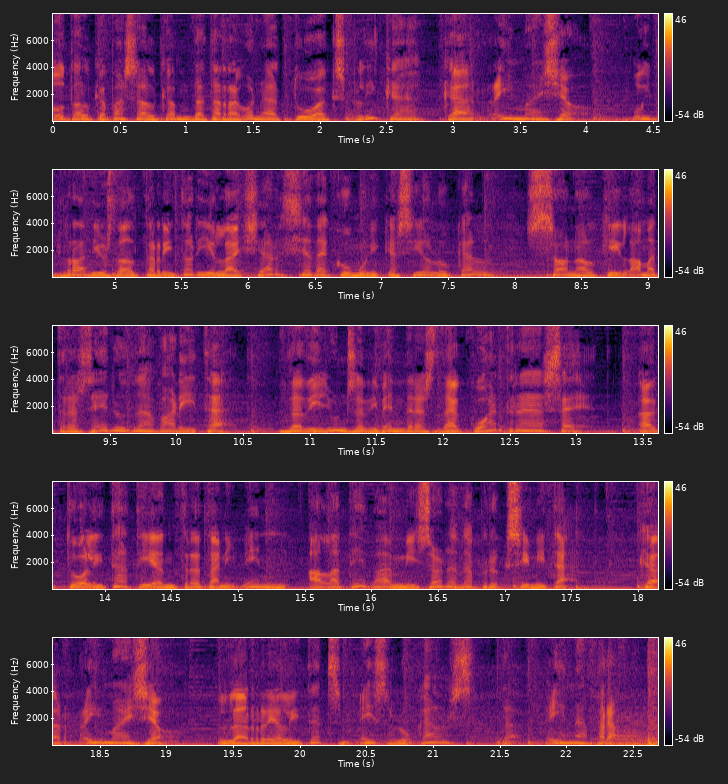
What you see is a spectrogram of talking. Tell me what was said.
Tot el que passa al Camp de Tarragona t'ho explica Carrer Major. Vuit ràdios del territori i la xarxa de comunicació local són el quilòmetre zero de veritat. De dilluns a divendres de 4 a 7. Actualitat i entreteniment a la teva emissora de proximitat. Carrer Major. Les realitats més locals de ben a prop.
